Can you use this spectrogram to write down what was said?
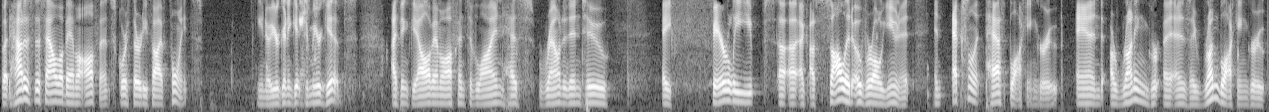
But how does this Alabama offense score 35 points? You know, you're going to get Jahmyr Gibbs. I think the Alabama offensive line has rounded into a fairly uh, a, a solid overall unit, an excellent pass blocking group, and a running gr- as a run blocking group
